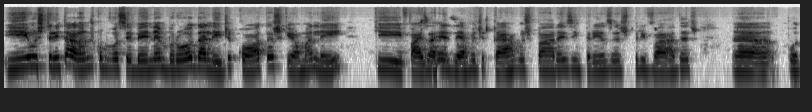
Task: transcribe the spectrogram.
E os 30 anos, como você bem lembrou, da lei de cotas, que é uma lei que faz a reserva de cargos para as empresas privadas uh,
